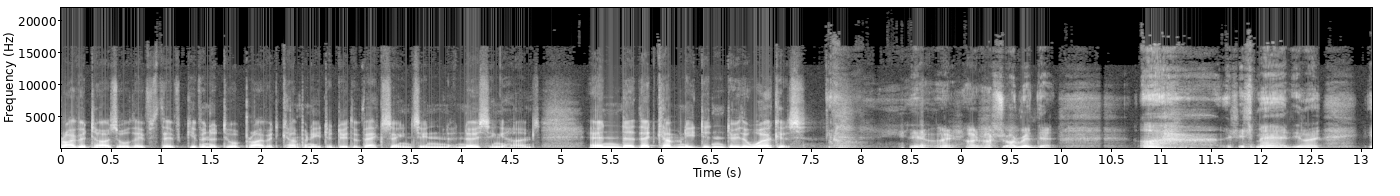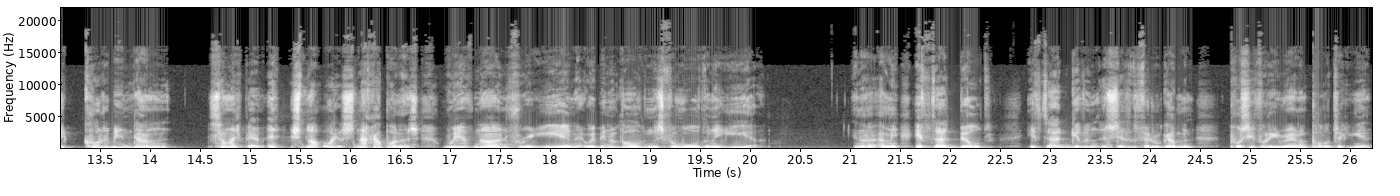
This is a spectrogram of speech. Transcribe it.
privatised, or they've they've given it to a private company to do the vaccines in nursing homes, and uh, that company didn't do the workers. yeah, I, I, I read that. It's, it's mad. You know, it could have been done so much better. It's not like it snuck up on us. We've known for a year now. We've been involved in this for more than a year. You know, I mean, if they'd built, if they'd given, instead of the federal government pussyfooting around and politicking it,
